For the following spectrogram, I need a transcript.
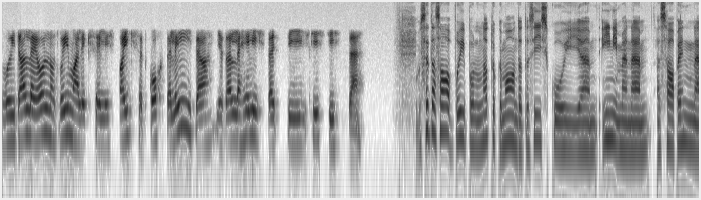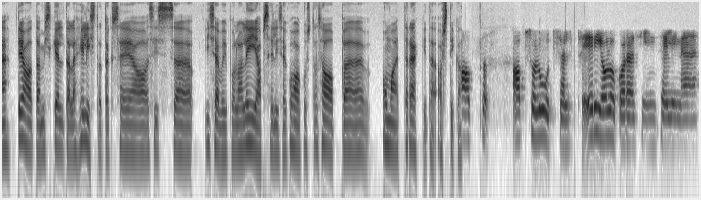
või tal ei olnud võimalik sellist vaikset kohta leida ja talle helistati siis sisse seda saab võib-olla natuke maandada siis, kui äh, inimene saab enne teada, mis kell talle helistatakse ja siis äh, ise võib-olla leiab sellise koha, kus ta saab äh, omaette rääkida arstiga Abs. absoluutselt, eriolukorra siin selline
